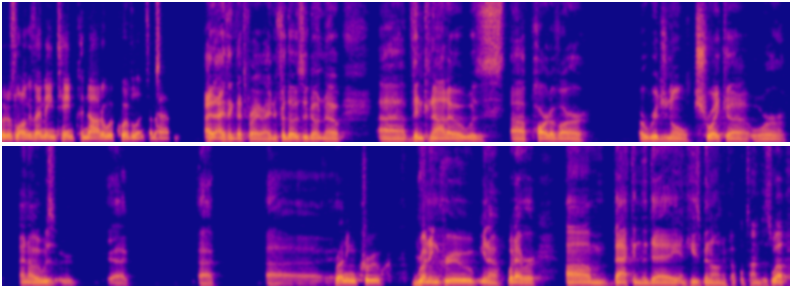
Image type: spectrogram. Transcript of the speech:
but as long as I maintain Cannato equivalence, I'm happy. I, I think that's probably right. And for those who don't know, uh, Vin Cannato was uh, part of our original troika, or I don't know, it was uh, uh, uh, Running crew. running crew, you know, whatever, um, back in the day. And he's been on a couple times as well.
